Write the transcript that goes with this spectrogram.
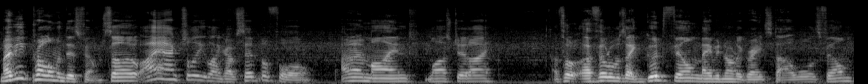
My big problem with this film. So, I actually, like I've said before, I don't mind Last Jedi. I thought I thought it was a good film, maybe not a great Star Wars film.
